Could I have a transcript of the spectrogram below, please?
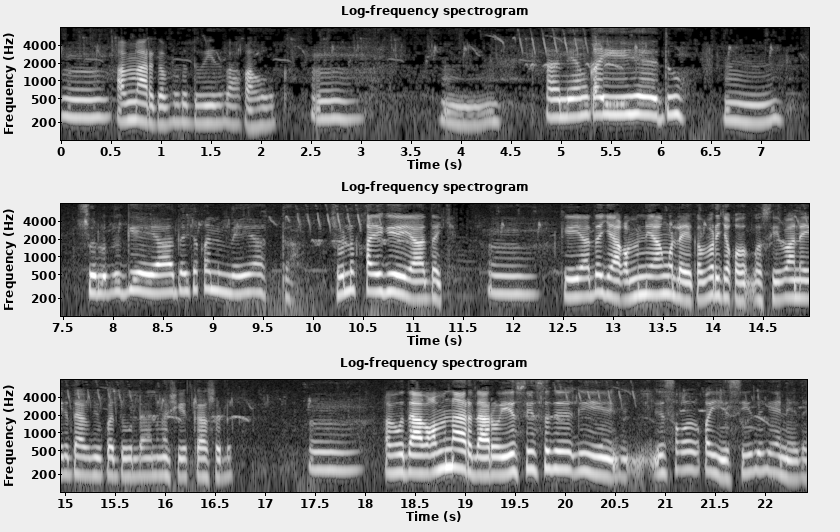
Hmm. Kamar ka pag duwid pa kahuk. Hmm. Hmm. Ani ang kaihedu. Hmm. Sulugage yada chakan me yata. Sulit kayo gaya aday. Hmm. Gaya aday ya kami niyang ulay kabar jako kasiba na ikdal gi padulan nga shit ka sulit. abagdaabaqamanaar daarooyesiisaqoyi siidageneeda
